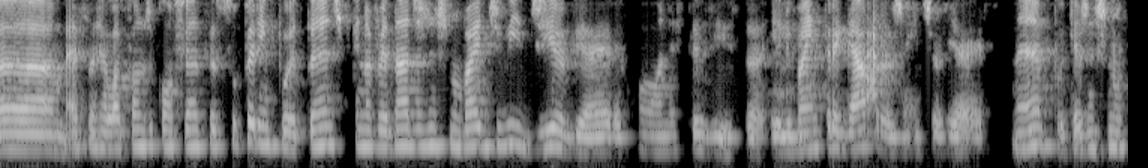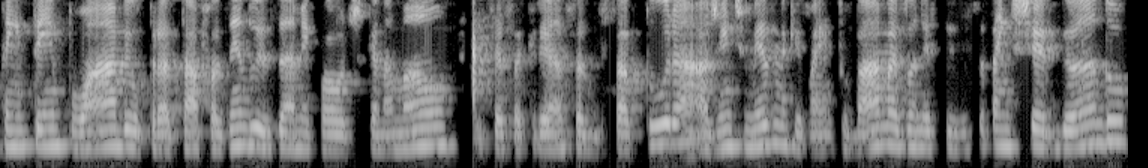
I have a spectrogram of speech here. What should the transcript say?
Uh, essa relação de confiança é super importante, porque na verdade a gente não vai dividir a via aérea com o anestesista, ele vai entregar para a gente a via aérea, né, porque a gente não tem tempo hábil para estar tá fazendo o exame com a ótica na mão, e se essa criança desatura, a gente mesmo que vai entubar, mas o anestesista está enxergando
